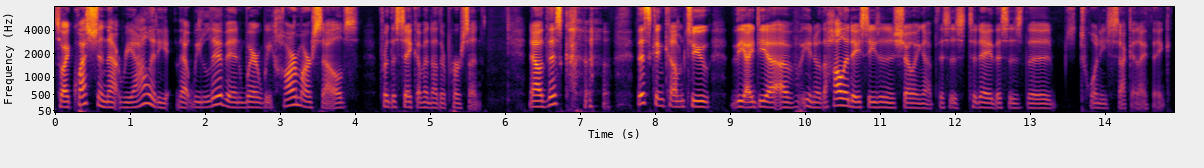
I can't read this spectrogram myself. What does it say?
so I question that reality that we live in where we harm ourselves for the sake of another person. Now this this can come to the idea of you know the holiday season is showing up. This is today. This is the twenty second, I think,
